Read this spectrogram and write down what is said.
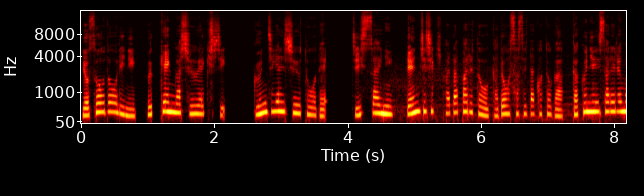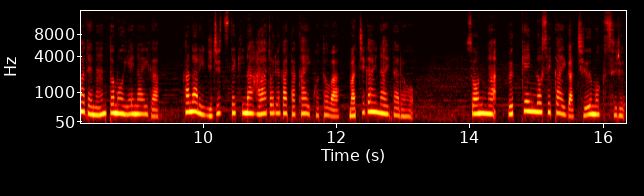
予想通りに復権が収益し、軍事演習等で、実際に電磁式カタパルトを稼働させたことが確認されるまで何とも言えないが、かなり技術的なハードルが高いことは間違いないだろう。そんな復権の世界が注目する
